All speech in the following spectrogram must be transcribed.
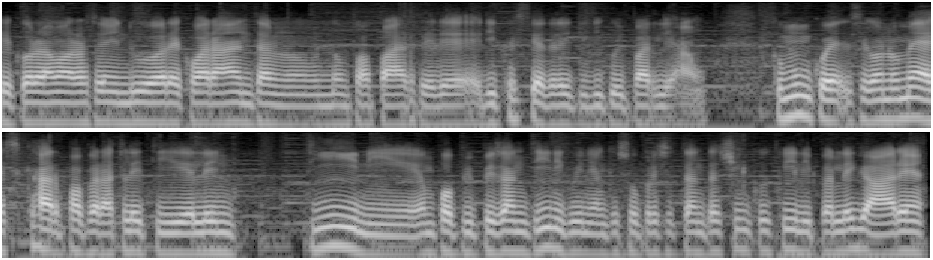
che corre la maratona in 2 ore e 40 non, non fa parte di questi atleti di cui parliamo. Comunque secondo me scarpa per atleti lentini e un po' più pesantini, quindi anche sopra i 75 kg per le gare,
